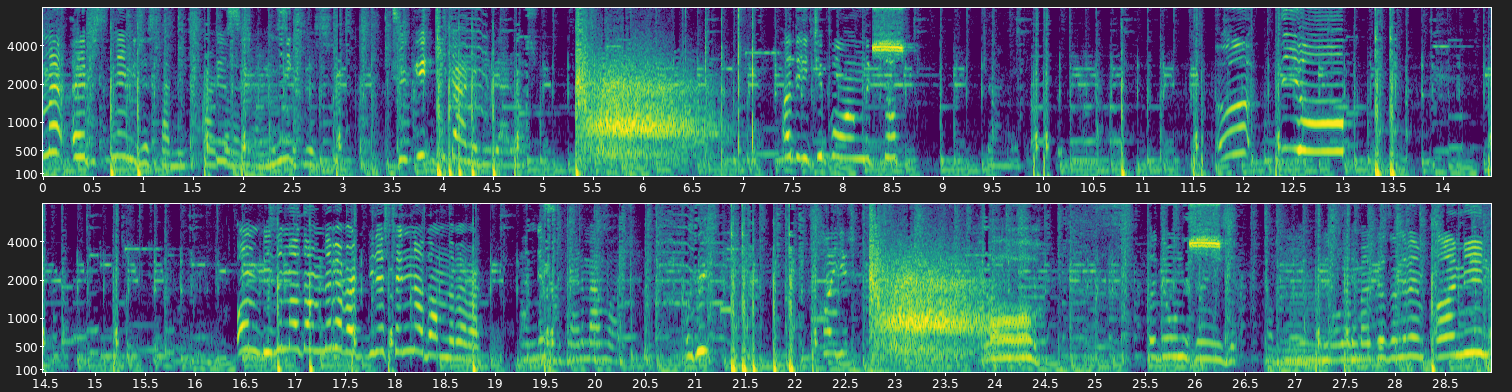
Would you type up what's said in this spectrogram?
Ama hepsini yemeyeceğiz tabii arkadaşlar. Minik bir ısırık. Çünkü iki tane biber var. Hadi iki puanlık top. Aa, Yap. Oğlum bizim adamlara bak. Bir de senin adamlara bak. Bende Superman var. Hadi. Hayır. Oh. Hadi onu sen yiyeceksin. Lütfen ben kazanırım. Amin.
